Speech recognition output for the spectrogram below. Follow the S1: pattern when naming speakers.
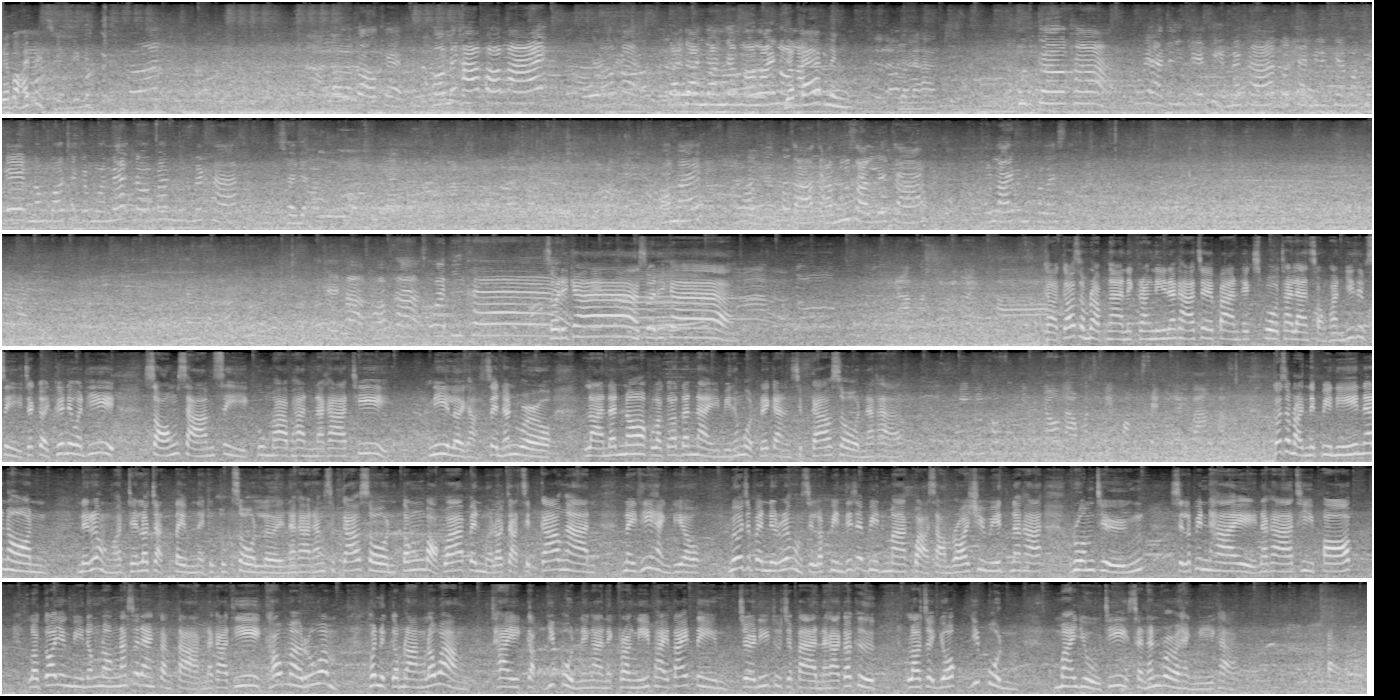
S1: เดี๋ยวบอกให้ปิดเสียงนิดนึง
S2: เออแล้วก็โอเค พร้อมไหมคะ พร้อมไหมพร้อมค่ะยังยังยังรอไลฟ์รอ
S1: เดี๋ยว
S2: ไล
S1: แป๊บ
S2: ฟ์
S1: หนึ่งเดี๋ยวนะคะ
S2: คุณเกิร์ค่ะ ผู้บริหารจะยูเคทีมนะคะ ตัวแทนบีเคมอทีเอ็น้องบอสชัยกำมลและน้องบ้านมุกนะคะชายาพร้อมไหมจ๋าจ๋ามือสั่นเลยจ๋าเขาไลฟ์วันนี้เขาไลฟ์สดยังจ๋าโอเคค่ะ พร้อมค่ะ สวัสดีค่ะ
S1: ส วัสดีค่ะ สวัสดีค่ะ ค่ะก็สำหรับงานในครั้งนี้นะคะ Japan Expo Thailand 2024 จะเกิดขึ้นในวันที่ 2 3 4 กุมภาพันธ์นะคะที่นี่เลยค่ะ Central World ลานด้านนอกแล้วก็ด้านในมีทั้งหมดด้วยกัน 19 โซนนะคะ
S3: ปีนี้เข้าสู่ปีที่เก้าแล้วมันจะมีความพิเศษยังไงบ้างคะ
S1: ก็สำหรับในปีนี้แน่นอนในเรื่องของคอนเทนต์เราจัดเต็มในทุกๆ โซนเลยนะคะ ทั้ง 19 โซนต้องบอกว่าเป็นเหมือนเราจัด 19 งานในที่แห่งเดียว ไม่ว่าจะเป็นในเรื่องของศิลปินที่จะบินมากว่า 300 ชีวิตนะคะ รวมถึงศิลปินไทยนะคะทีป๊อปแล้วก็ยังมีน้องๆ นักแสดงต่างๆนะคะที่เข้ามาร่วมผนึกกำลังระหว่างไทยกับญี่ปุ่นในงานในครั้งนี้ภายใต้ธีม Journey to Japan นะคะก็คือเราจะยกญี่ปุ่นมาอยู่ที่ Central World แห่งนี้ค่ะ
S3: ค่ะ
